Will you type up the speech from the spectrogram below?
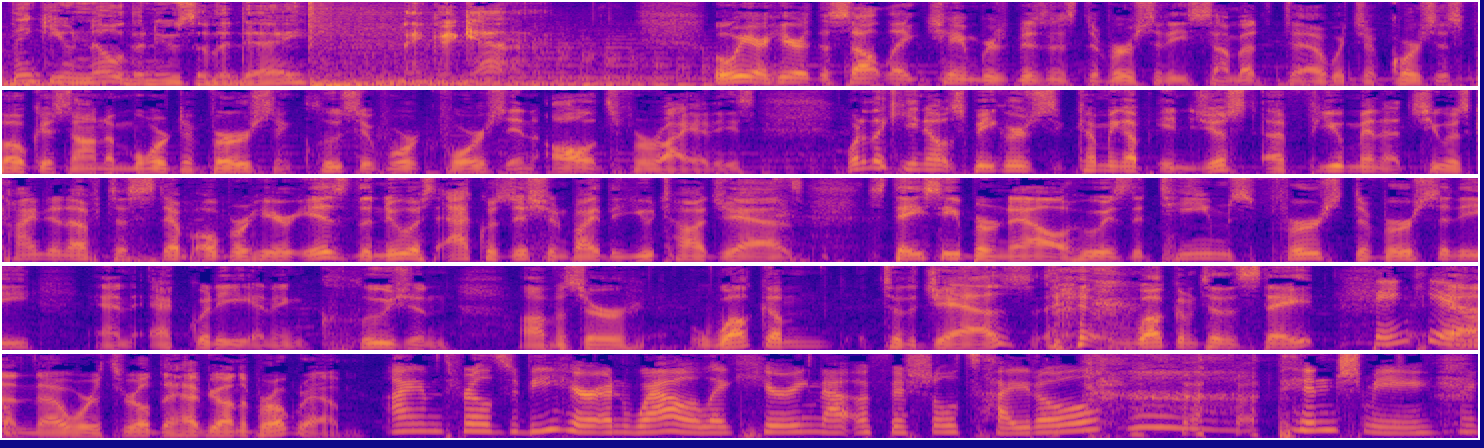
Think you know the news of the day? Think again. Well, we are here at the Salt Lake Chambers Business Diversity Summit, uh, which, of course, is focused on a more diverse, inclusive workforce in all its varieties. One of the keynote speakers coming up in just a few minutes, she was kind enough to step over here, is the newest acquisition by the Utah Jazz, Stacy Bernal, who is the team's first diversity and equity and inclusion officer. Welcome to the Jazz. Welcome to the state. Thank you. And uh, we're thrilled to have you on the program. I am thrilled to be here. And wow, like hearing that official title, pinch me. uh,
